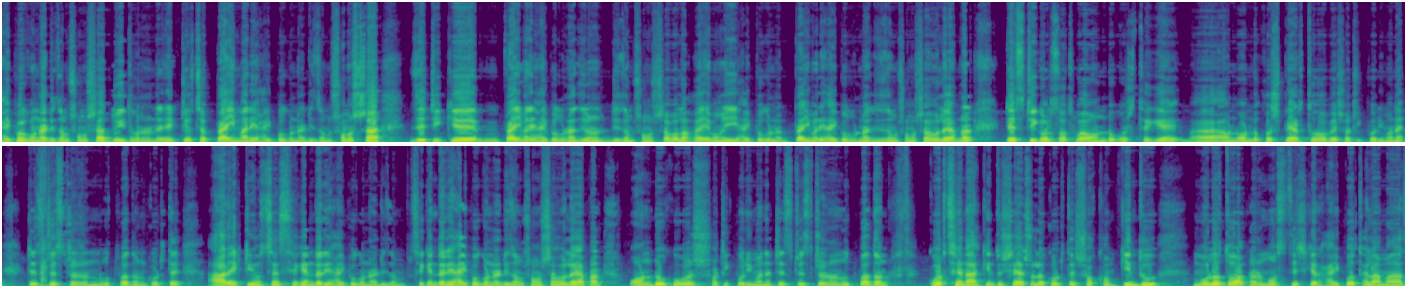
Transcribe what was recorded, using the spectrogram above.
হাইপোগোনাডিজম সমস্যা দুই ধরনের। একটি হচ্ছে প্রাইমারি হাইপোগোনাডিজম সমস্যা, যেটিকে প্রাইমারি হাইপোগোনাডিজম সমস্যা বলা হয় এবং এই হাইপোগোনা প্রাইমারি হাইপোগোনাডিজম সমস্যা হলে আপনার টেস্টিকলস অথবা অন্ডকোষ থেকে অন্ডকোষ ব্যর্থ হবে সঠিক পরিমাণে টেস্টোস্টেরন উৎপাদন করতে। আর একটি হচ্ছে সেকেন্ডারি হাইপোগোনাডিজম সেকেন্ডারি হাইপোগোনাডিজম সমস্যা হলে আপনার অন্ডকোষ সঠিক পরিমাণে টেস্টোস্টেরন উৎপাদন করছে না, কিন্তু সে আসলে করতে সক্ষম। কিন্তু মূলত আপনার মস্তিষ্কের হাইপোথ্যালামাস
